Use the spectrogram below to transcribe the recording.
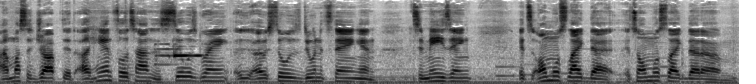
I must have dropped it a handful of times and still was great. I was still was doing its thing and it's amazing. It's almost like that. It's almost like that. Um,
